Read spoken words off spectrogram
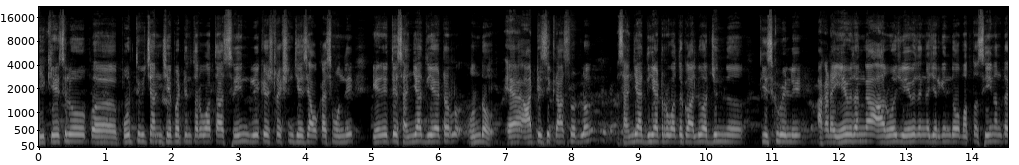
ఈ కేసులో ప- పూర్తి విచారణ చేపట్టిన తర్వాత స్క్రీన్ రీకన్స్ట్రక్షన్ చేసే అవకాశం ఉంది. ఏదైతే సంధ్యా థియేటర్ ఉందో ఆర్టీసీ క్రాస్ రోడ్లో సంధ్య థియేటర్ వద్దకు అల్లు అర్జున్ తీసుకువెళ్ళి అక్కడ ఏ విధంగా ఆ రోజు ఏ విధంగా జరిగిందో మొత్తం సీన్ అంతా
